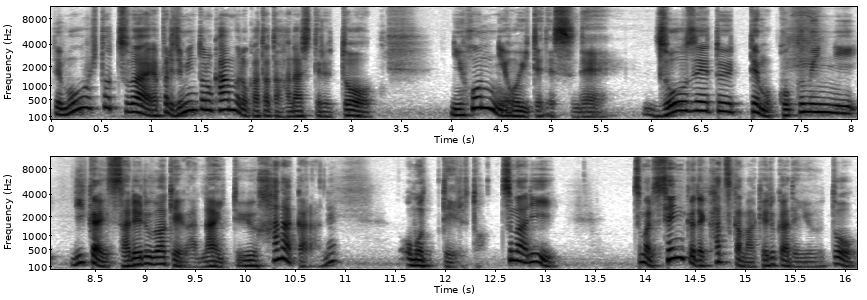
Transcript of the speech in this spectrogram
い、でもう一つはやっぱり自民党の幹部の方と話してると日本においてですね増税といっても国民に理解されるわけがないという花からね思っていると。つまりつまり選挙で勝つか負けるかでいうと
